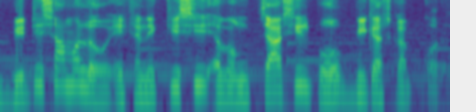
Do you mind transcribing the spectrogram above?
ব্রিটিশ আমলেও এখানে কৃষি এবং চা শিল্প বিকাশ লাভ করে।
